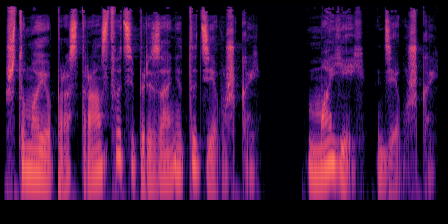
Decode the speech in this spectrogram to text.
что мое пространство теперь занято девушкой. Моей девушкой.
